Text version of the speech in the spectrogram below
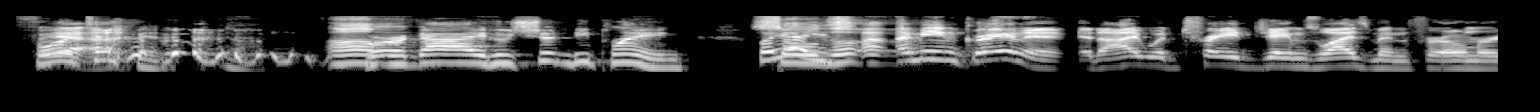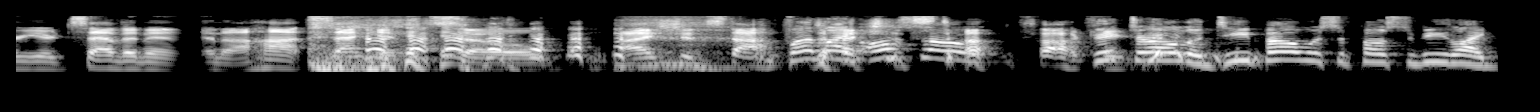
For Yeah. a tenth man. Um, for a guy who shouldn't be playing. But so yeah, the- I I mean, granted, I would trade James Wiseman for Omer Yurtseven in, in a hot second, so I should stop. But, like, I also. Victor Oladipo was supposed to be like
